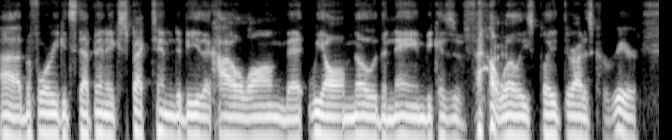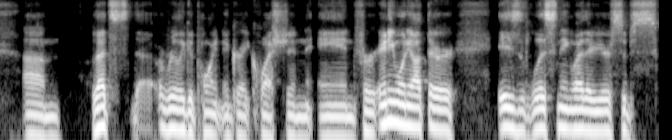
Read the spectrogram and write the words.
uh, before he could step in, expect him to be the Kyle Long that we all know the name because of how well he's played throughout his career. Um, that's a really good point and a great question. And for anyone out there is listening, whether you're subs-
